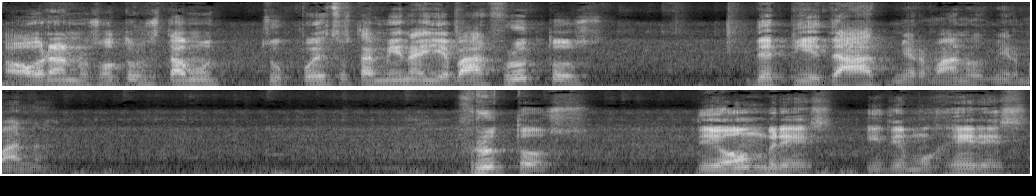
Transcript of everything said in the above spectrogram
Ahora nosotros estamos supuestos también a llevar frutos de piedad, mi hermano, mi hermana. Frutos de hombres y de mujeres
